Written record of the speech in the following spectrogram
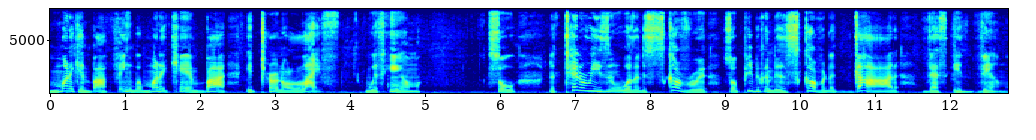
Money can buy things, but money can't buy eternal life with him. So the 10 reason was a discovery so people can discover the God that's in them.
